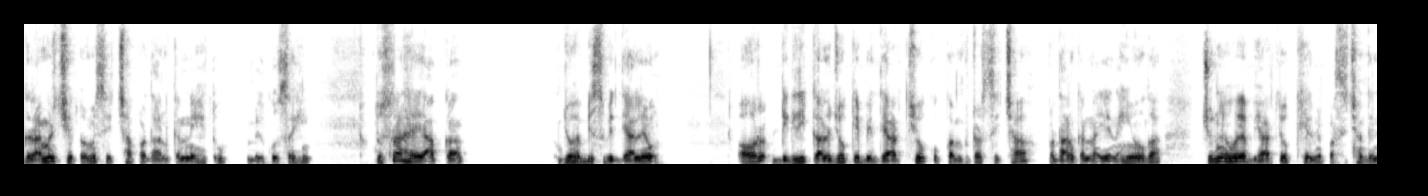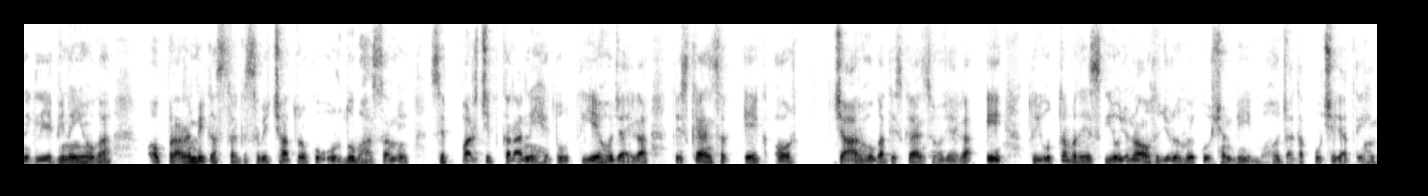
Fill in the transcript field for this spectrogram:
ग्रामीण क्षेत्रों में शिक्षा प्रदान करने हेतु। बिल्कुल सही। दूसरा है आपका जो है विश्वविद्यालयों और डिग्री कॉलेजों के विद्यार्थियों को कंप्यूटर शिक्षा प्रदान करना यह नहीं होगा। चुने हुए अभ्यर्थियों को खेल में प्रशिक्षण देने के लिए भी नहीं होगा और प्रारंभिक स्तर के सभी छात्रों को उर्दू भाषा में से परिचित कराने हेतु ये हो जाएगा। तो इसका आंसर एक और चार होगा तो इसका आंसर हो जाएगा ए। तो उत्तर प्रदेश की योजनाओं से जुड़े हुए क्वेश्चन भी बहुत ज़्यादा पूछे जाते हैं।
